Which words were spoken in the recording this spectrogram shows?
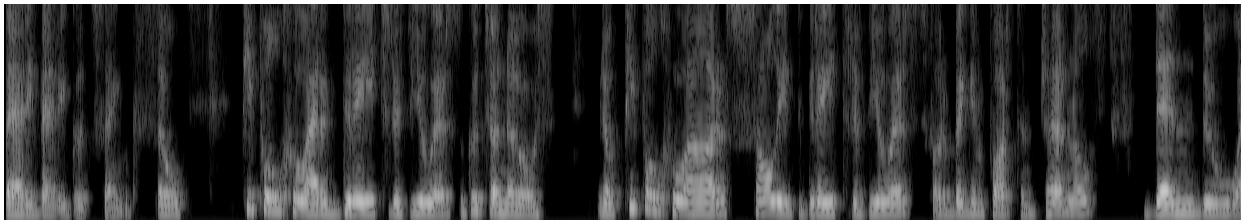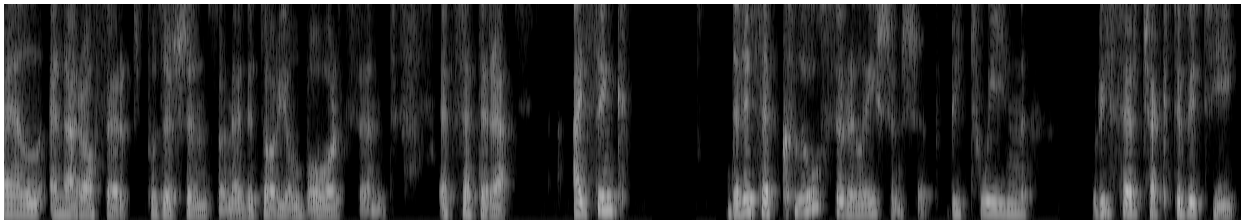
very, very good thing. So people who are great reviewers, good Guto knows, you know, people who are solid, great reviewers for big important journals, then do well and are offered positions on editorial boards and etc. I think there is a closer relationship between research activity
